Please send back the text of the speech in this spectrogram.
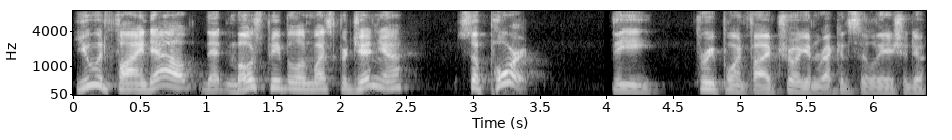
you would find out that most people in West Virginia support the 3.5 trillion reconciliation deal.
